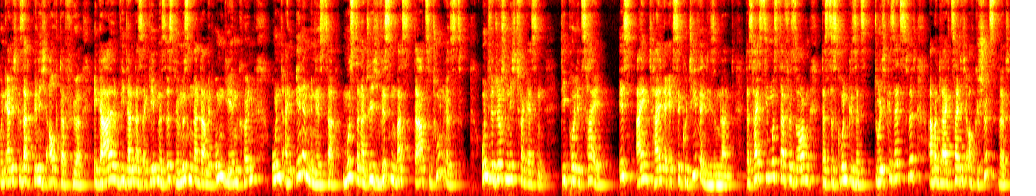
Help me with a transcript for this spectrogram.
Und ehrlich gesagt bin ich auch dafür. Egal wie dann das Ergebnis ist, wir müssen dann damit umgehen können. Und ein Innenminister muss dann natürlich wissen, was da zu tun ist. Und wir dürfen nicht vergessen, die Polizei ist ein Teil der Exekutive in diesem Land. Das heißt, sie muss dafür sorgen, dass das Grundgesetz durchgesetzt wird, aber gleichzeitig auch geschützt wird.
